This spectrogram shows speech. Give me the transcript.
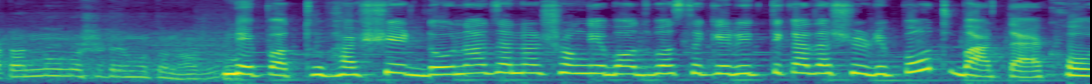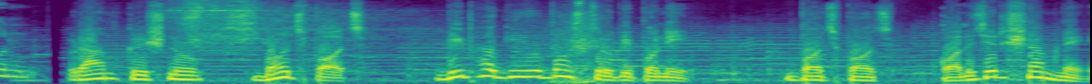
আটান্ন উনষাটের মতন হবে। নেপথ্য ভাষ্যের ডোনা জানার সঙ্গে বজবজ থেকে ঋত্বিকা দাসের রিপোর্ট বার্তা এখন। রামকৃষ্ণ বজবজ বিভাগীয় বস্ত্র বিপণী বজবজ কলেজের সামনে।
